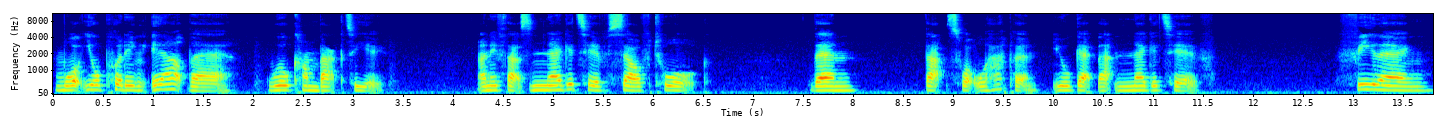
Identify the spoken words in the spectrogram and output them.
What you're putting out there will come back to you. And if that's negative self talk, then that's what will happen. You'll get that negative feeling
